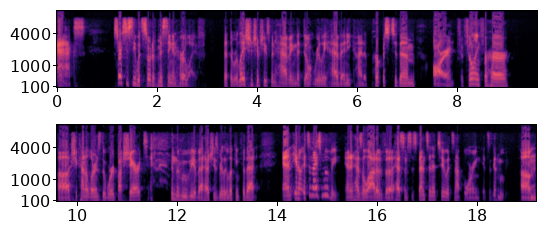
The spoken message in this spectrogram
acts, starts to see what's sort of missing in her life. That the relationships she's been having that don't really have any kind of purpose to them aren't fulfilling for her. Uh, she kind of learns the word bashert in the movie about how she's really looking for that. And you know, it's a nice movie, and it has a lot of uh, has some suspense in it too. It's not boring. It's a good movie. Um,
